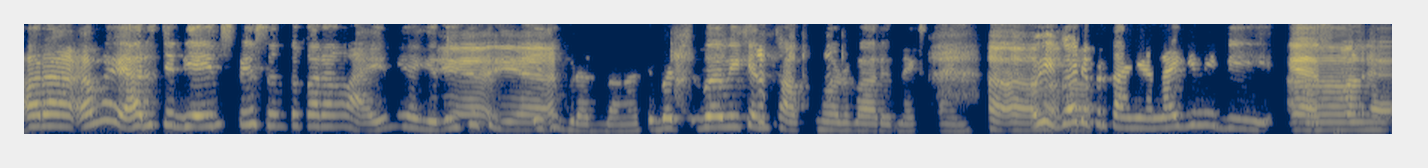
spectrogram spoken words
orang apa ya harus nyediain space untuk orang lain ya gitu itu Iya, iya. itu berat banget but, but we can talk more about it next time Heeh, oke gue heeh. ada pertanyaan lagi nih bi Yes, boleh.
